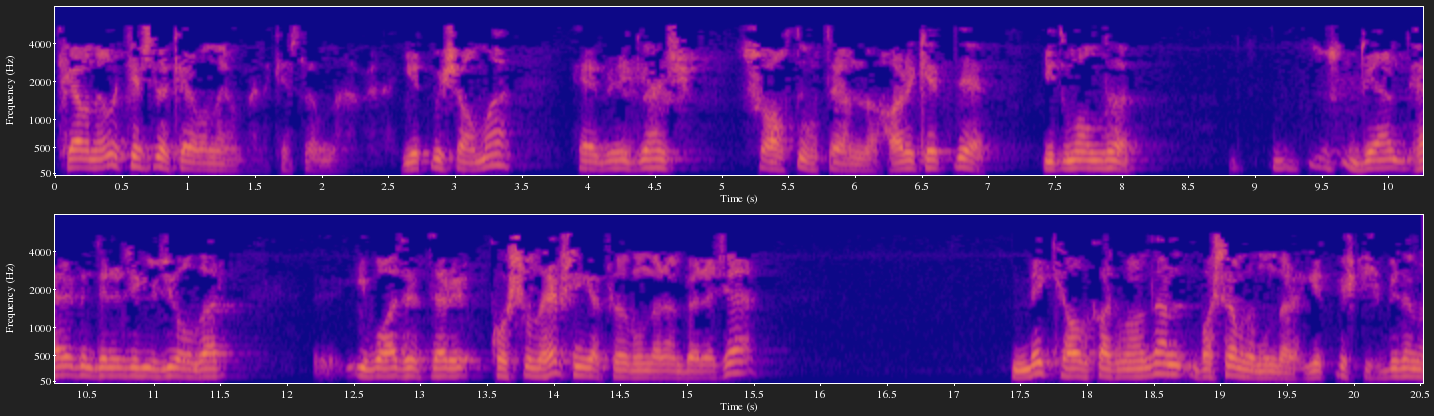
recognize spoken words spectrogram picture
Kervanlarını kestiler kervanlarını böyle. Kestiler bunlara böyle. 70 ama her biri genç, sağlıklı muhtemelen, hareketli, idmanlı, her gün denize yüzüyorlar, ibadetleri, koşullar hepsini yapıyor bunların böylece. Mekke halkı adamlarından başaramadı bunlara. 70 kişi birden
